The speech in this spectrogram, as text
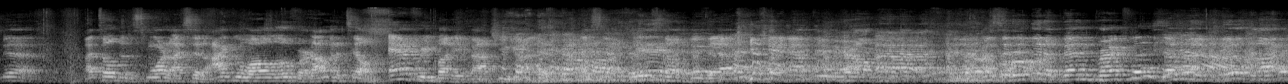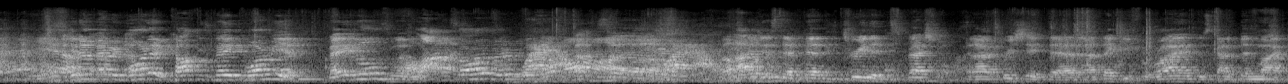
Smith. I told her this morning, I said, I go all over and I'm going to tell everybody about you guys. I said, please don't do that. You can't have people here all time. I said, isn't it a bed and breakfast? That's what it feels like. Get up every morning, coffee's made for me and bagels with lots on them. Wow. I just have been treated special and I appreciate that. And I thank you for Ryan, who's kind of been my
